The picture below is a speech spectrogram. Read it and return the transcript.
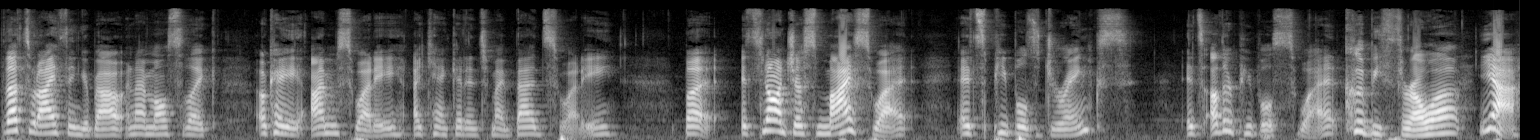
that's what I think about, and I'm also like, okay, I'm sweaty. I can't get into my bed sweaty, but it's not just my sweat. It's people's drinks. It's other people's sweat. Could be throw up. Yeah,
